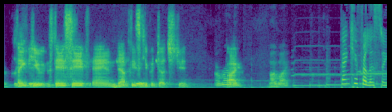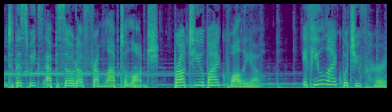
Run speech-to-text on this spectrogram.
I Thank you. it. Stay safe and uh, please too. keep in touch, Gene. All right. Bye bye. Thank you for listening to this week's episode of From Lab to Launch, brought to you by Qualio. If you like what you've heard,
